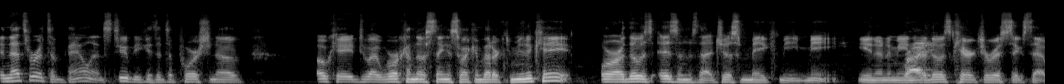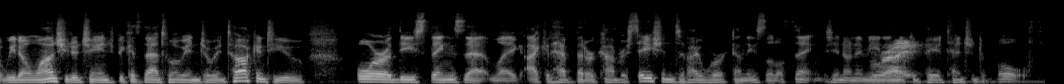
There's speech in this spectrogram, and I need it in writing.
and that's where it's a balance too because it's a portion of okay do i work on those things so i can better communicate? Or are those isms that just make me me? You know what i mean? Are those characteristics that we don't want you to change because that's why we enjoy talking to you? Or are these things that like i could have better conversations if i worked on these little things you know what i mean? And Right. you could pay attention to both.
